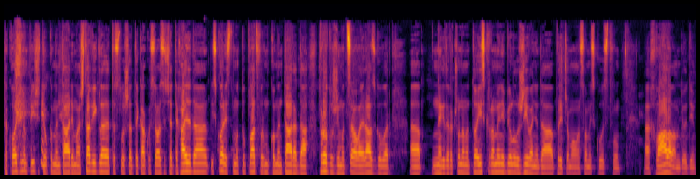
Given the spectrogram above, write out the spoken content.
takođe nam pišite u komentarima šta vi gledate, slušate, kako se osjećate. Hajde da iskoristimo tu platformu komentara da produžimo ceo ovaj razgovor. Uh, negde računam na to. Iskreno meni je bilo uživanje da pričam o ovom svom iskustvu. Uh, hvala vam ljudi.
